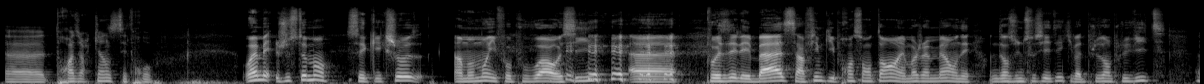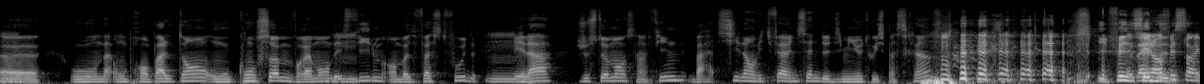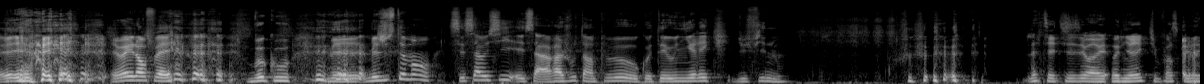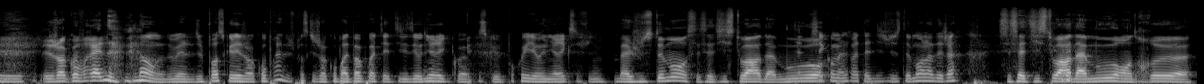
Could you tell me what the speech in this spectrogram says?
Euh, 3h15, c'est trop. Ouais, mais justement, c'est quelque chose. À un moment, il faut pouvoir aussi euh, poser les bases. C'est un film qui prend son temps et moi j'aime bien. On est, on est dans une société qui va de plus en plus vite, euh, où on, a, on prend pas le temps, on consomme vraiment des Mhm. films en mode fast food. Hmm. Et là, justement, c'est un film. Bah, s'il a envie de faire une scène de 10 minutes où il se passe rien, il fait une Eh ben, scène. il en de- fait cinq. Et, et il en fait beaucoup. Mais, mais justement, c'est ça aussi, et ça rajoute un peu au côté onirique du film. Là, t'as utilisé onirique, tu penses que les... Les gens comprennent. Non, mais je pense que les gens comprennent. Je pense que les gens comprennent pas pourquoi t'as utilisé onirique, quoi. Parce que pourquoi il est onirique ce film? Bah justement, c'est cette histoire T'as- Tu d'amour. sais combien de fois t'as dit justement là déjà? C'est cette histoire d'amour entre euh,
